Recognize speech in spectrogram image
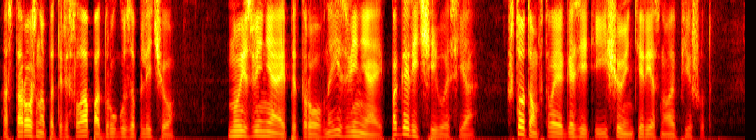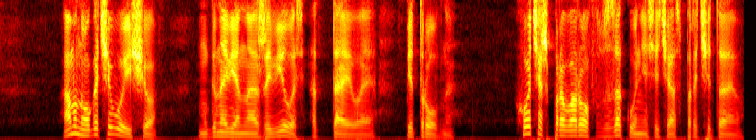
осторожно потрясла подругу за плечо. «Ну, извиняй, Петровна, извиняй, погорячилась я. Что там в твоей газете еще интересного пишут?» «А много чего еще?» Мгновенно оживилась, оттаивая Петровна. «Хочешь про воров в законе сейчас прочитаю?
